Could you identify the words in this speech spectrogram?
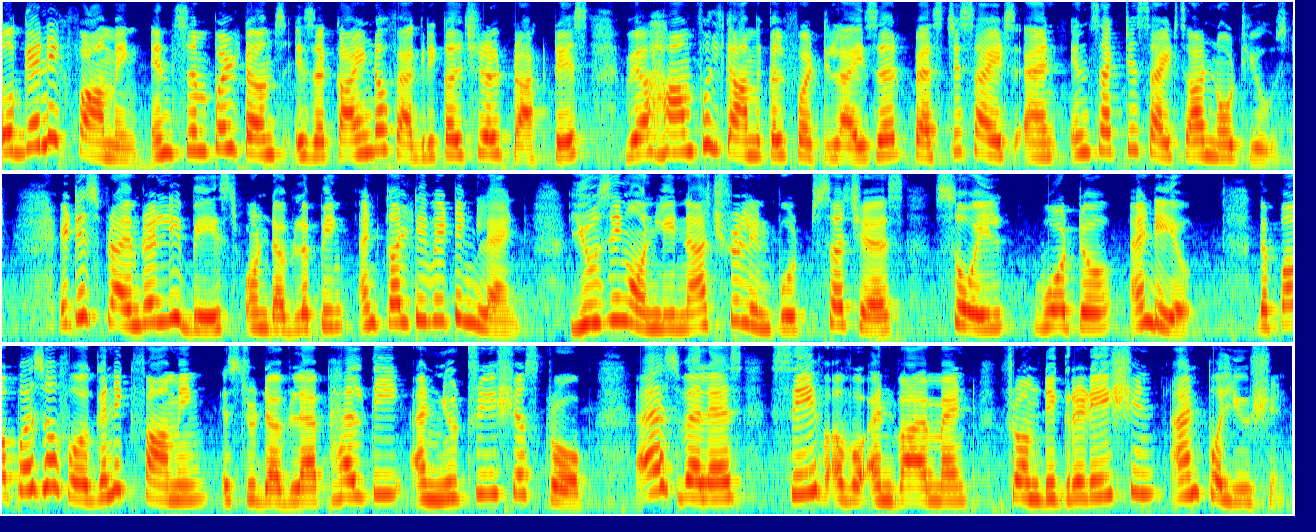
Organic farming, in simple terms, is a kind of agricultural practice where harmful chemical fertilizer, pesticides, and insecticides are not used. It is primarily based on developing and cultivating land using only natural inputs such as soil, water, and air. The purpose of organic farming is to develop healthy and nutritious crop as well as save our environment from degradation and pollution.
